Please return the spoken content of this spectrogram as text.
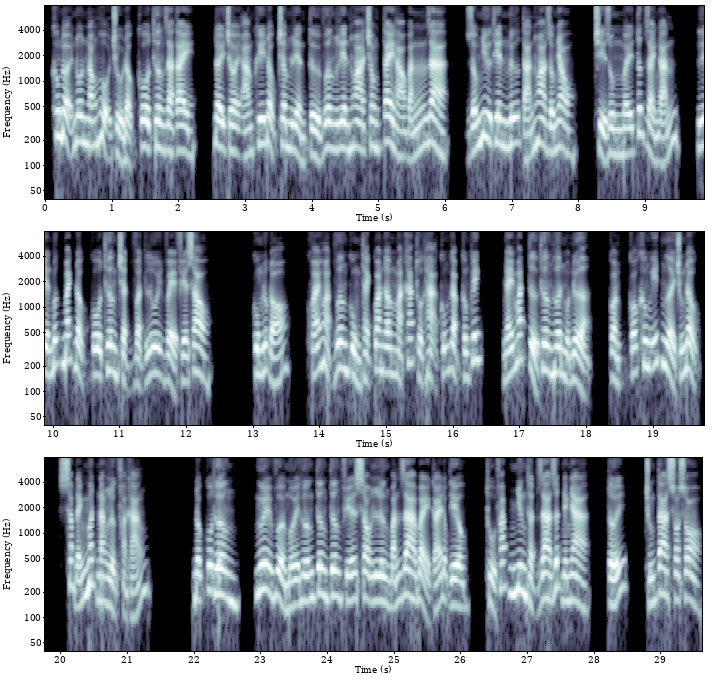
Không đợi nôn nóng hộ chủ độc cô thương ra tay, đầy trời ám khí độc châm liền từ vương liên hoa trong tay háo bắn ra, giống như thiên nữ tán hoa giống nhau, chỉ dùng mấy tức dài ngắn, liền bức bách độc cô thương chật vật lui về phía sau. Cùng lúc đó, khoái hoạt vương cùng thạch quan âm mặt khác thuộc hạ cũng gặp công kích, nháy mắt tử thương hơn một nửa, còn có không ít người trúng độc, sắp đánh mất năng lực phản kháng. Độc cô thương, ngươi vừa mới hướng tương tương phía sau lưng bắn ra bảy cái độc tiêu, thủ pháp nhưng thật ra rất nhanh nha, tới, chúng ta so so.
